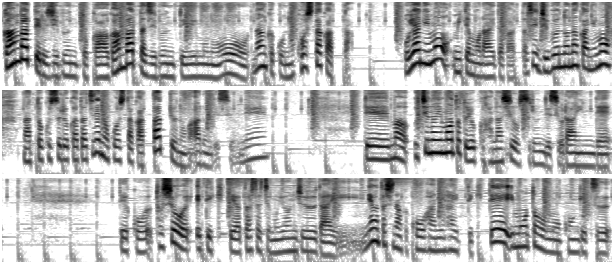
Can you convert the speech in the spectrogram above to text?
頑張ってる自分とか頑張った自分っていうものをなんかこう残したかった親にも見てもらいたかったし自分の中にも納得する形で残したかったっていうのがあるんですよね。でまあうちの妹とよく話をするんですよ LINE で。でこう年を得てきて私たちも40代ね私なんか後半に入ってきて妹ももう今月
